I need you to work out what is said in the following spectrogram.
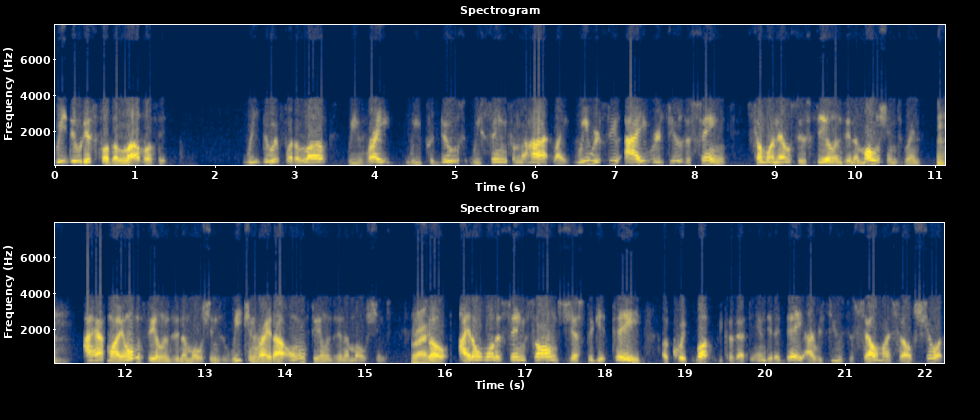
we do this for the love of it. We do it for the love. We write, we produce, we sing from the heart. Like we refuse. I refuse to sing someone else's feelings and emotions when mm-hmm. I have my own feelings and emotions. We can write our own feelings and emotions. Right. So I don't want to sing songs just to get paid a quick buck because at the end of the day, I refuse to sell myself short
